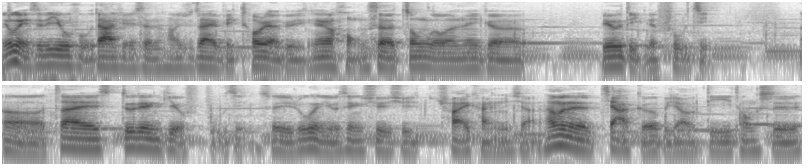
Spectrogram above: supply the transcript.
如果你是利物浦大学生的话，就在 Victoria Building 那个红色钟楼的那个 building 的附近，呃，在 Student Guild 附近，所以如果你有兴趣去 try 看一下，他们的价格比较低，同时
